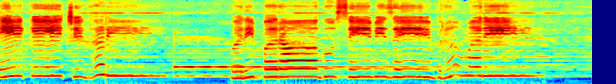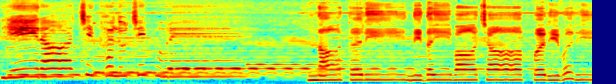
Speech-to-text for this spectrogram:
एकेची घरी परिपरागु सेविजे भ्रमरी। येरा चिखलुची पुरे नातरी निदैवाचा परिवरी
